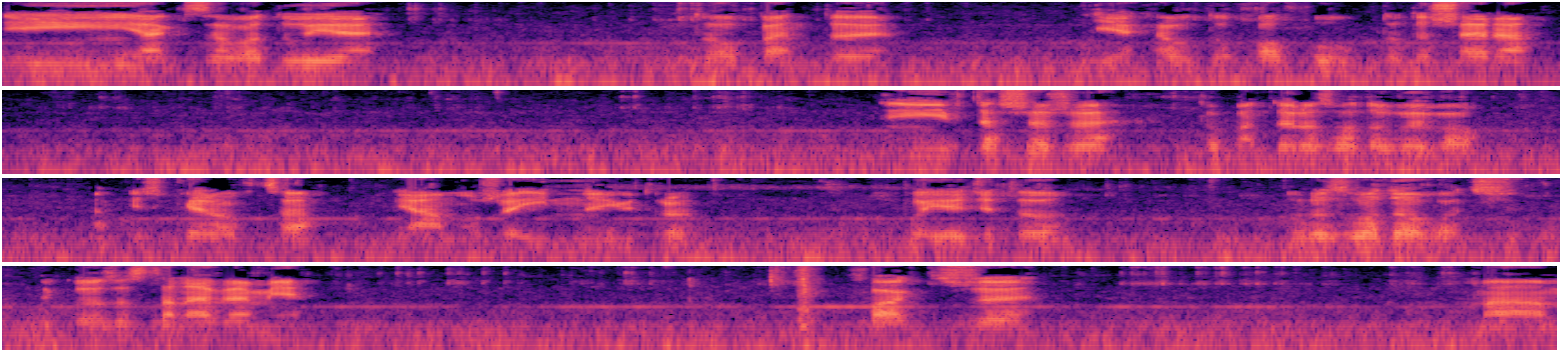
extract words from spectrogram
I jak załaduję, to będę jechał do Hofu, do Deszera. I w Desherze to będę rozładowywał. Jakiś kierowca, ja może inny jutro pojedzie to rozładować. Tylko zastanawia mnie fakt, że mam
